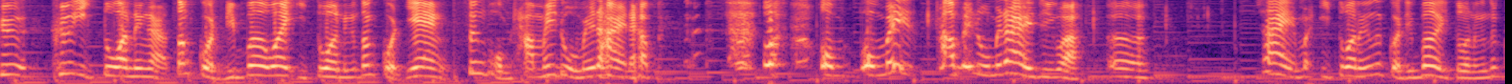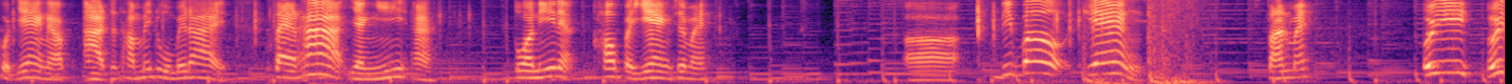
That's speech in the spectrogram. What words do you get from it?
คือคืออีกตัวหนึ่งอะต้องกดดิบเบอร์ไว้อีกตัวหนึ่งต้องกดแย่ง ซึ่งผมทำให้ดูไม่ได้นะครับ ผมผมไม่ทำให้ดูไม่ได้จริงว่ะ เออ ใช่มันอีกตัวหนึ่งต้องกดดิบเบอร์อีกตัวหนึ่งต้องกดแย่งนะครับ อาจจะทำให้ดูไม่ได้ แต่ถ้าอย่างนี้อะตัวนี้เนี่ยเข้าไปแย่งใช่ไหมอ่าดิบเบอร์แย่ง ตันไหมเฮ้ยเฮ้ย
